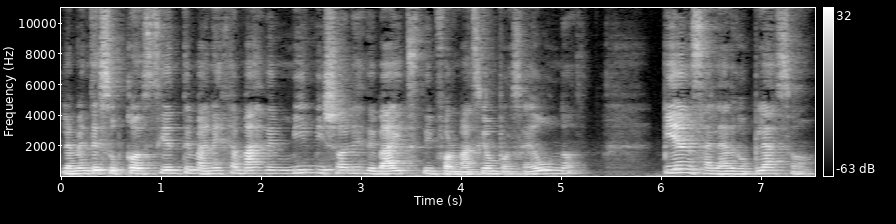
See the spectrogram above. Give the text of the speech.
La mente subconsciente maneja más de mil millones de bytes de información por segundos. Piensa a largo plazo.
